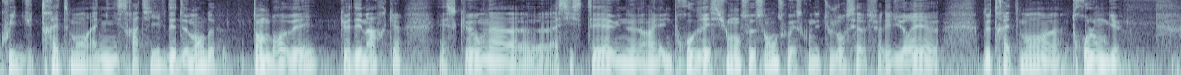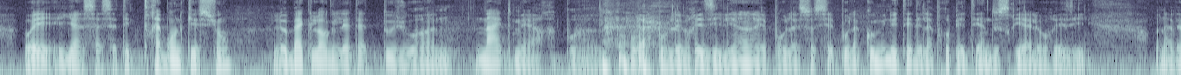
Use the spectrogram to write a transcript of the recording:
Quid du traitement administratif des demandes, tant de brevets que des marques Est-ce qu'on a assisté à une, à une, progression en ce sens ou est-ce qu'on est toujours sur des durées de traitement trop longues? Oui, c'était une très bonne question. Le backlog était toujours un nightmare pour, pour, pour, les Brésiliens et pour la, pour la communauté de la propriété industrielle au Brésil. On avait,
